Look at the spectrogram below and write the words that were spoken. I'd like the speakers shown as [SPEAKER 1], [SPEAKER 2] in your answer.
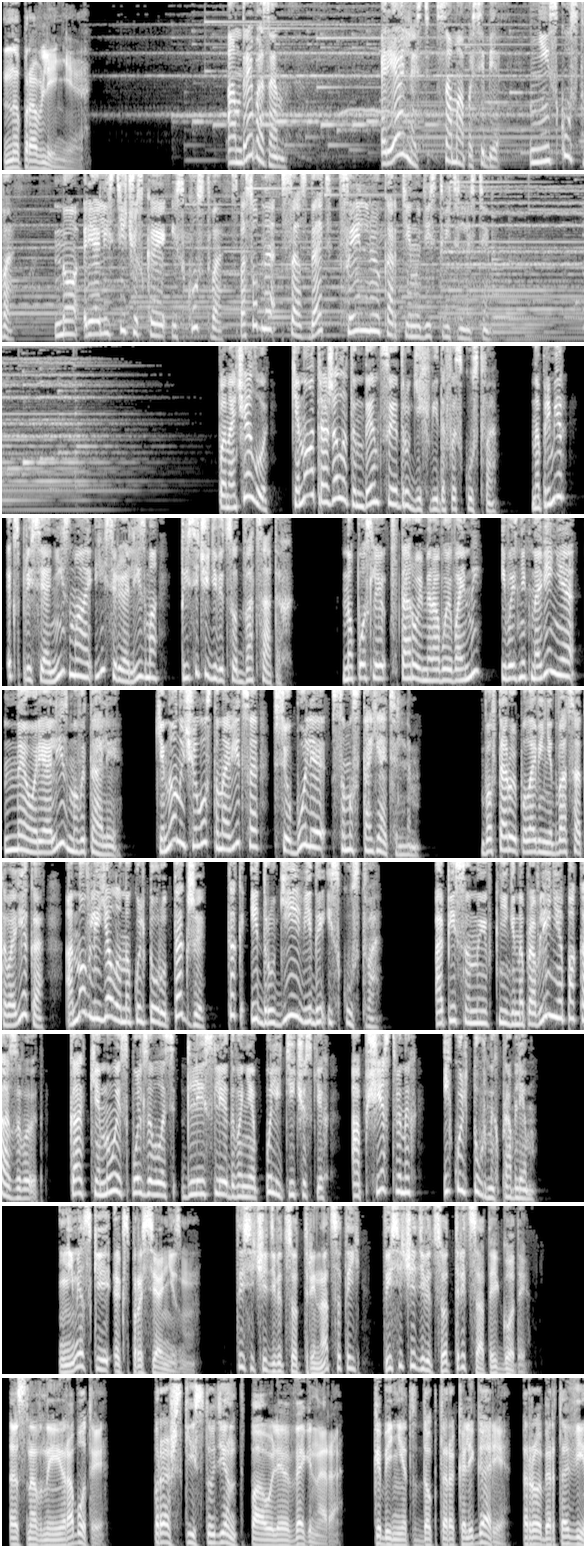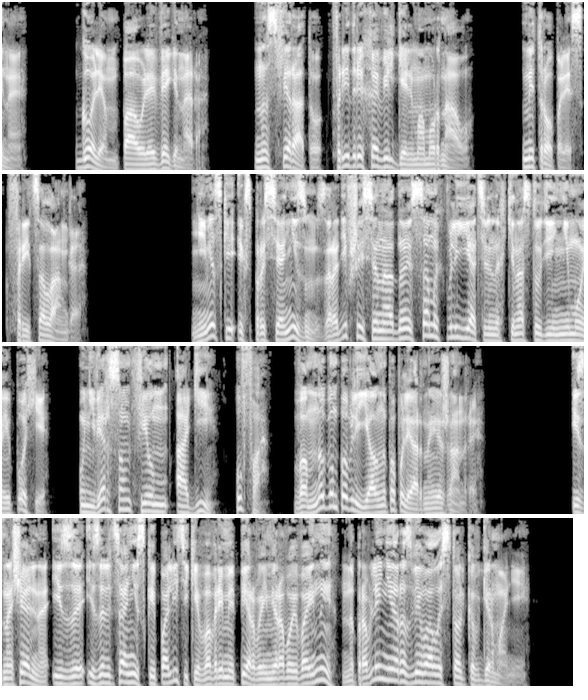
[SPEAKER 1] Направление.
[SPEAKER 2] Андре Базен. Реальность сама по себе не искусство, но реалистическое искусство способно создать цельную картину действительности. Поначалу кино отражало тенденции других видов искусства. Например, экспрессионизма и сюрреализма 1920-х. Но после Второй мировой войны и возникновения неореализма в Италии кино начало становиться все более самостоятельным. Во второй половине XX века оно влияло на культуру так же, как и другие виды искусства. Описанные в книге направления показывают, как кино использовалось для исследования политических, общественных и культурных проблем.
[SPEAKER 1] Немецкий экспрессионизм. 1913-1930 годы. Основные работы. Пражский студент Пауля Вегенера. Кабинет доктора Каллигари Роберта Вина. Голем Пауля Вегенера. Носферату Фридриха Вильгельма Мурнау. Метрополис Фрица Ланга. Немецкий экспрессионизм, зародившийся на одной из самых влиятельных киностудий немой эпохи, Универсум Фильм Аги, Уфа, во многом повлиял на популярные жанры. Изначально из-за изоляционистской политики во время Первой мировой войны направление развивалось только в Германии.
